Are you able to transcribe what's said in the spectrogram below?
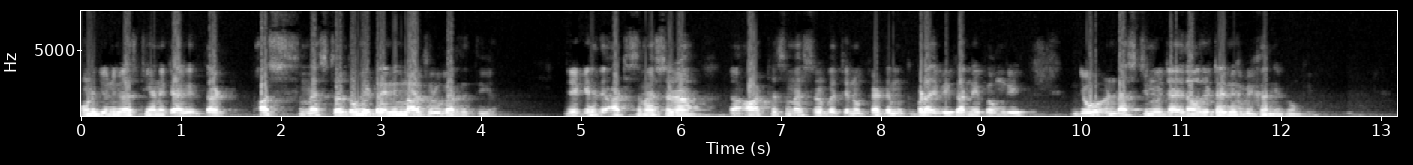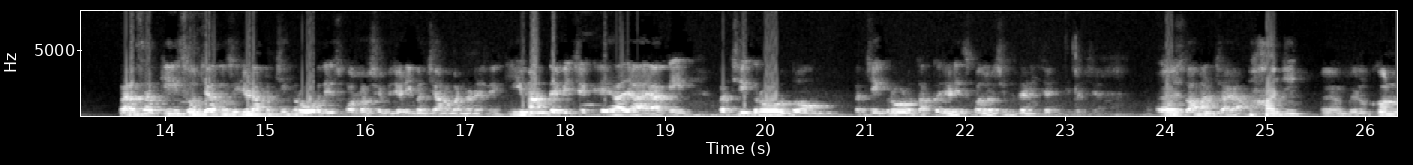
ਹੁਣ ਯੂਨੀਵਰਸਿਟੀਆਂ ਨੇ ਕਿਆ ਕੀਤਾ ਫਸਟ ਸਮੈਸਟਰ ਤੋਂ ਹੀ ਟ੍ਰੇਨਿੰਗ ਨਾਲ ਸ਼ੁਰੂ ਕਰ ਦਿੱਤੀ ਆ। ਜੇ ਕਿਸੇ ਦੇ 8 ਸਮੈਸਟਰ ਆ, ਤਾਂ 8 ਸਮੈਸਟਰ ਬੱਚੇ ਨੂੰ ਅਕੈਡਮਿਕ ਪੜ੍ਹਾਈ ਵੀ ਕਰਨੀ ਪਊਗੀ। ਜੋ ਇੰਡਸਟਰੀ ਨੂੰ ਚਾਹੀਦਾ ਉਹਦੀ ਟ੍ਰੇਨਿੰਗ ਵੀ ਕਰਨੀ ਪਊਗੀ। ਪਰ ਸਰ ਕੀ ਸੋਚਿਆ ਤੁਸੀਂ ਜਿਹੜਾ 25 ਕਰੋੜ ਦੀ ਸਕਾਲਰਸ਼ਿਪ ਜਿਹੜੀ ਬੱਚਿਆਂ ਨੂੰ ਵੰਡਣੇ ਦੀ? ਕੀ ਮਨ ਦੇ ਵਿੱਚ ਜਾ ਆਇਆ ਕਿ 25 ਕਰੋੜ ਤੋਂ 25 ਕਰੋੜ ਤੱਕ ਜਿਹੜੀ ਸਕਾਲਰਸ਼ਿਪ ਦੇਣੀ ਚਾਹੀਦੀ ਬੱਚਿਆਂ ਨੂੰ? ਉਸ ਦਾ ਮਨ ਚ ਆਇਆ। ਹਾਂਜੀ ਬਿਲਕੁਲ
